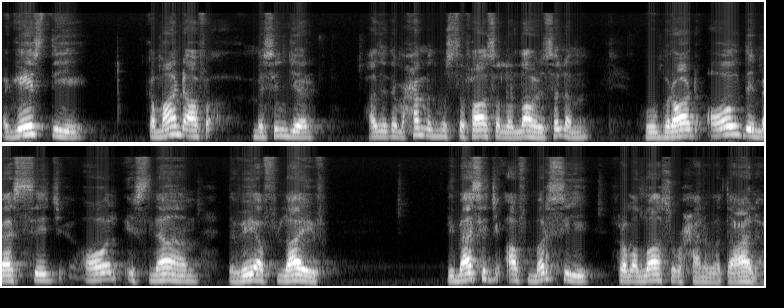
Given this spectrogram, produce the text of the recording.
against the command of messenger Hazrat Muhammad Mustafa sallallahu alaihi wasallam, who brought all the message, all Islam, the way of life, the message of mercy from Allah subhanahu wa ta'ala.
